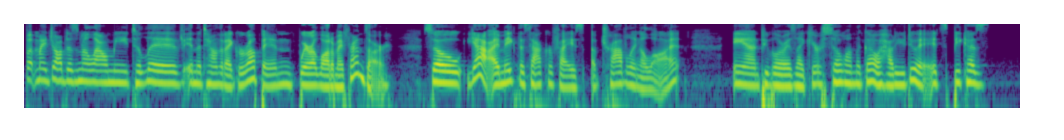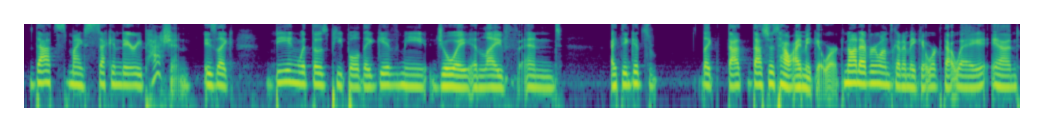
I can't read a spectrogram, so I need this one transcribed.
But my job doesn't allow me to live in the town that I grew up in where a lot of my friends are. So, yeah, I make the sacrifice of traveling a lot. And people are always like, You're so on the go. How do you do it? It's because that's my secondary passion is like being with those people. They give me joy in life. And I think it's like that that's just how I make it work. Not everyone's going to make it work that way and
